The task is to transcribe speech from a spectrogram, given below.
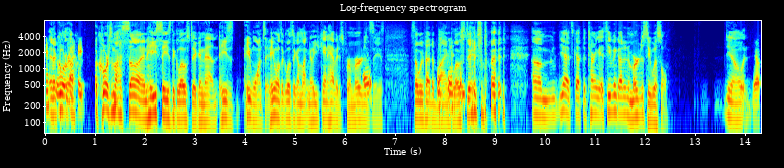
and of course, right. of, of, course, my son he sees the glow stick and that he's he wants it. He wants a glow stick. I'm like, no, you can't have it. It's for oh, emergencies. So we've had to buy him glow sticks. But um, yeah, it's got the turning. It's even got an emergency whistle. You know, yep.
